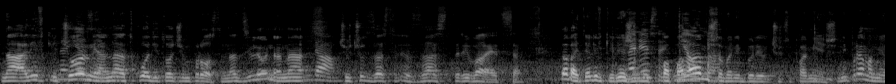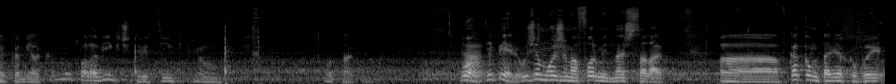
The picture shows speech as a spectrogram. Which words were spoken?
На оливке черный Нарезанный. она отходит очень просто. На зеленый она Да. чуть-чуть застр- застревается. Давайте оливки режем их пополам, мелко. чтобы они были чуть-чуть поменьше. Не прямо мелко-мелко, ну, половинки, четвертинки. Ну, вот так вот. Вот, теперь уже можем оформить наш салат. А, в каком тарелку вы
